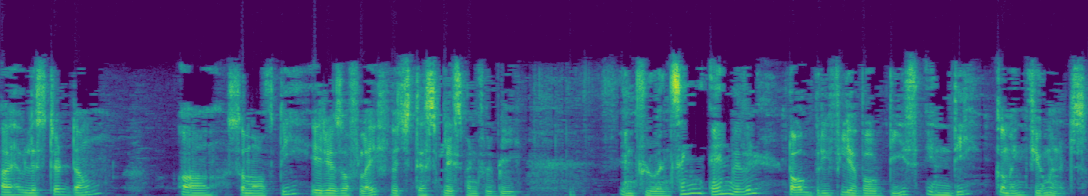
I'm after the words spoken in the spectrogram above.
I have listed down uh, some of the areas of life which this placement will be influencing and we will talk briefly about these in the coming few minutes.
